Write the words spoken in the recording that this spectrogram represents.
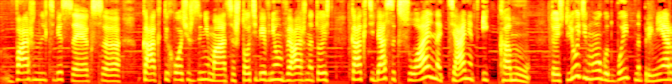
важен ли тебе секс, э, как ты хочешь заниматься, что тебе в нем важно, то есть как тебя сексуально тянет и к кому. То есть люди могут быть, например,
